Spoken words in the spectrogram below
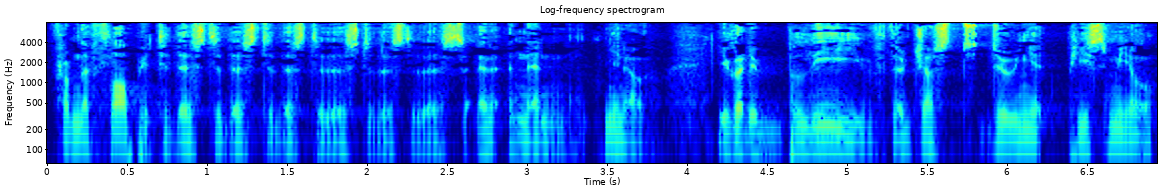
from the floppy to this, to this, to this, to this, to this, to this. And, and then, you know, you've got to believe they're just doing it piecemeal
